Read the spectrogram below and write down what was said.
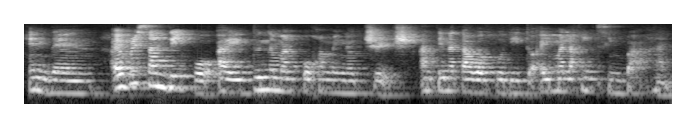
And then, every Sunday po ay doon naman po kami nag-church. Ang tinatawag po dito ay malaking simbahan.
